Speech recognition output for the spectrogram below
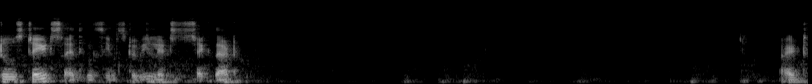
two states I think seems to be. Let's check that right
